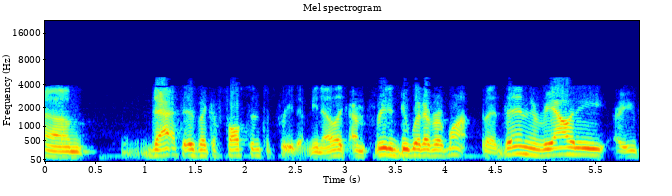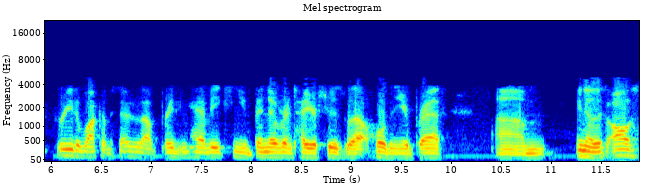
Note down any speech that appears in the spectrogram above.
Um, that is like a false sense of freedom, you know, like I'm free to do whatever I want. But then in reality, are you free to walk upstairs without breathing heavy? Can you bend over and tie your shoes without holding your breath? Um, you know, there's all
